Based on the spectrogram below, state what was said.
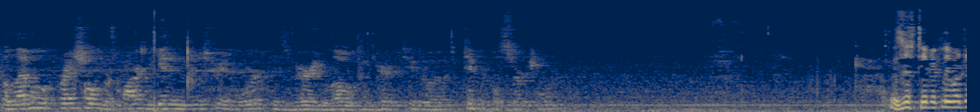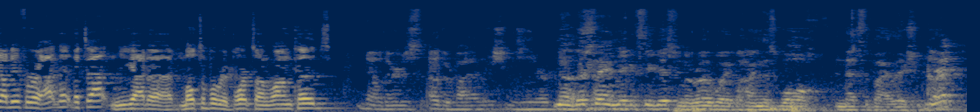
The level of threshold required to get an administrative work is very low compared to a typical search warrant. Is this typically what y'all do for an outlet that's out and you got uh, multiple reports on wrong codes? No, there's other violations that are. No, they're saying they can see this from the roadway behind this wall, and that's the violation. Correct?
